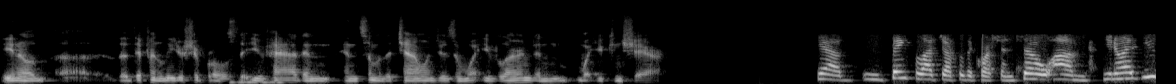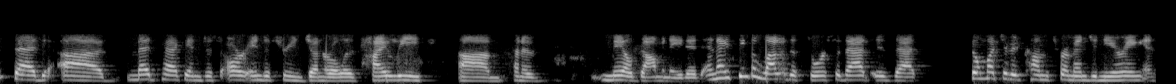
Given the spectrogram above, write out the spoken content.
you know uh, the different leadership roles that you've had and and some of the challenges and what you've learned and what you can share. Yeah, thanks a lot, Jeff, for the question. So, um, you know, as you said, uh, medtech and just our industry in general is highly um, kind of male dominated. And I think a lot of the source of that is that so much of it comes from engineering, and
